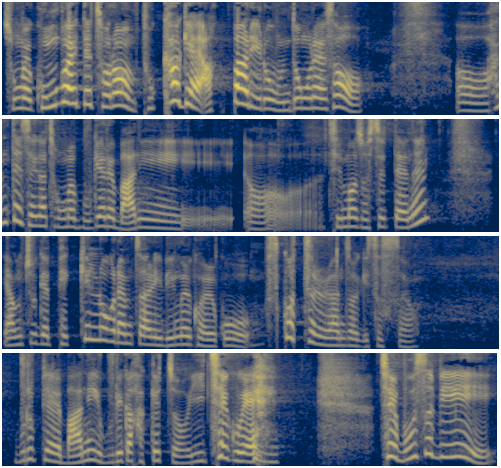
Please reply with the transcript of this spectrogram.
정말 공부할 때처럼 독하게 악바리로 운동을 해서 어, 한때 제가 정말 무게를 많이 어, 짊어졌을 때는 양쪽에 100kg짜리 링을 걸고 스쿼트를 한 적이 있었어요. 무릎에 많이 무리가 갔겠죠. 이 체구에. 제 모습이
